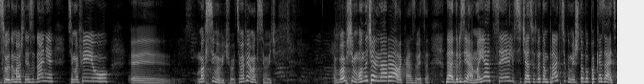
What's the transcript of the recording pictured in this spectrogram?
свое домашнее задание Тимофею э, Максимовичу. Тимофей Максимович. В общем, он вначале наорал, оказывается. Да, друзья, моя цель сейчас вот в этом практикуме, чтобы показать,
